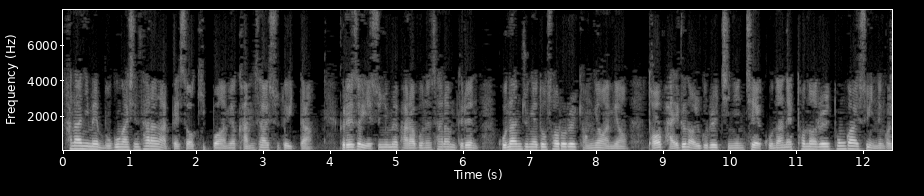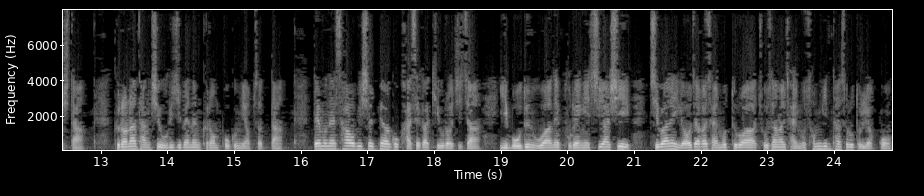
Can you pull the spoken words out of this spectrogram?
하나님의 무궁하신 사랑 앞에서 기뻐하며 감사할 수도 있다. 그래서 예수님을 바라보는 사람들은 고난 중에도 서로를 격려하며 더 밝은 얼굴을 지닌 채 고난의 터널을 통과할 수 있는 것이다. 그러나 당시 우리 집에는 그런 복음이 없었다. 때문에 사업이 실패하고 가세가 기울어지자 이 모든 우한의 불행의 씨앗이 집안에 여자가 잘못 들어와 조상을 잘못 섬긴 탓으로 돌렸고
